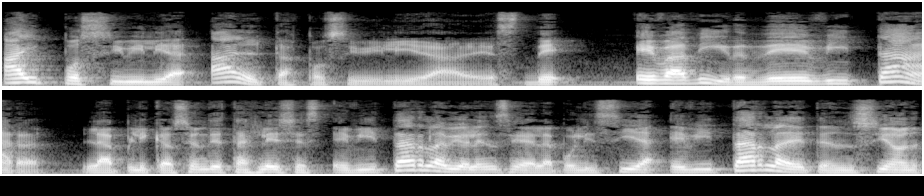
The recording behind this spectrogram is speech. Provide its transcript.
hay posibilidad, altas posibilidades de evadir, de evitar la aplicación de estas leyes, evitar la violencia de la policía, evitar la detención,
